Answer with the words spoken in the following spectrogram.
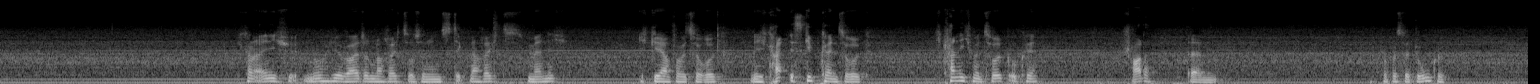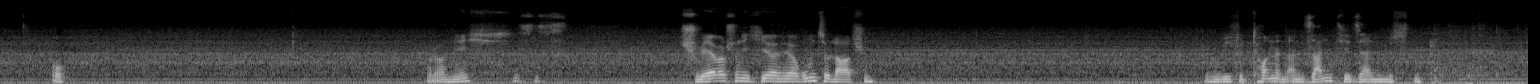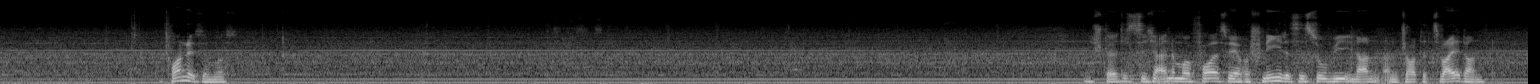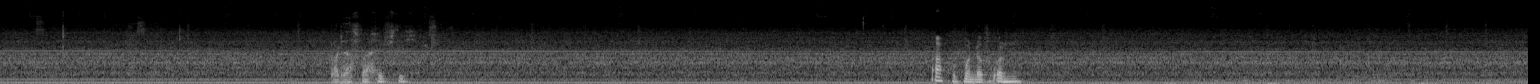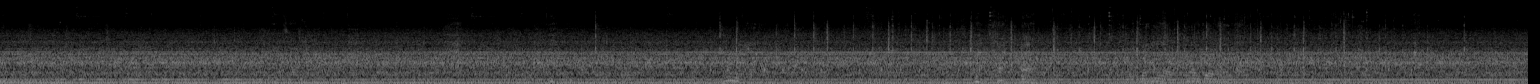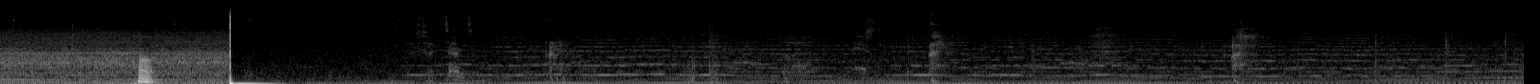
Ich kann eigentlich nur hier weiter nach rechts, außer den Stick nach rechts, mehr nicht. Ich gehe einfach zurück. Ich kann, es gibt keinen zurück. Ich kann nicht mehr zurück, okay. Schade. Ähm. Ich glaube, es wird dunkel. Oh. Oder nicht? Es ist schwer wahrscheinlich hier herumzulatschen. Wie viele Tonnen an Sand hier sein müssten. Da vorne ist irgendwas. Dann stellt es sich einer mal vor, es wäre Schnee. Das ist so wie in Un Uncharted 2 dann. Boah, das war heftig. Ah, guck mal da vorne.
